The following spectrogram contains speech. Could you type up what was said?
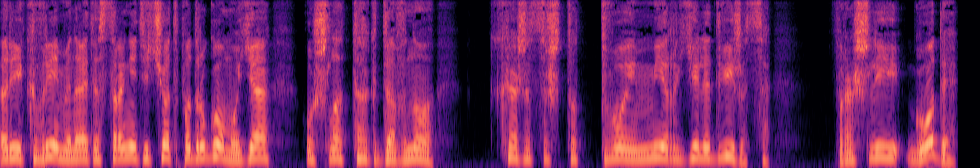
Рик, время на этой стороне течет по-другому. Я ушла так давно. Кажется, что твой мир еле движется. Прошли годы?»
